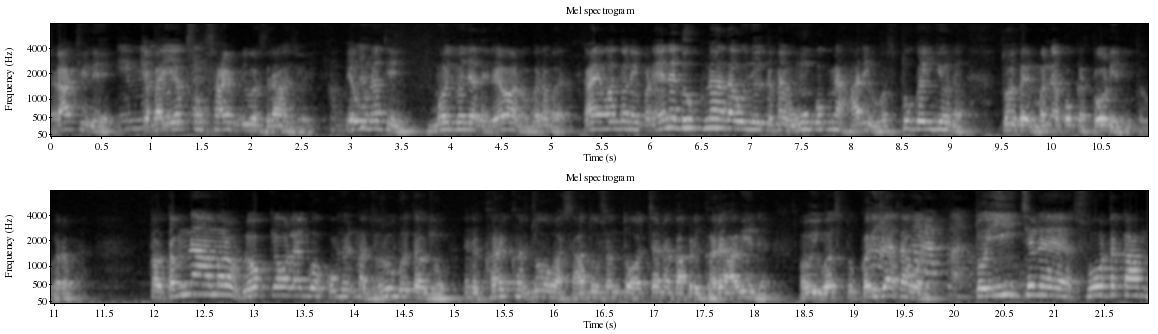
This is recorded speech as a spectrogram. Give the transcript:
રાખી લે કે ભાઈ એકસો સાઠ દિવસ રાહ જોઈ. એવું નથી. મોજ મજાથી રહેવાનું બરાબર? કાંઈ વાંધો નહીં પણ એને દુઃખ ના થવું જોઈએ કે ભાઈ હું કોકને સારી વસ્તુ કહી ગયો ને તોય ભાઈ મને કોકે તોડી દીધો બરાબર? તો તમને આ મારો બ્લોગ કેવો લાગ્યો? કોમેન્ટમાં જરૂર બતાવજો. અને ખરેખર જો આવા સાધુ સંતો અચાનક આપણી ઘરે આવીને આવી વસ્તુ કહી જતા હોય તો એ છે ને સો ટકા આમ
